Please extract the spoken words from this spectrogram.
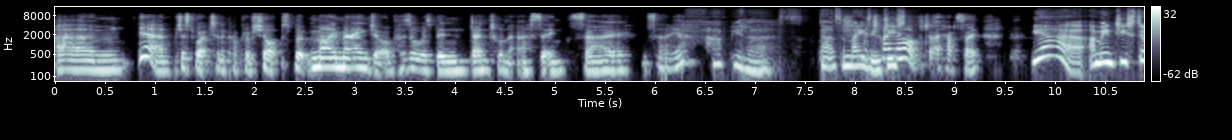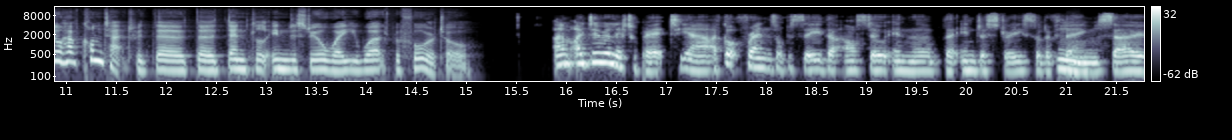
um, yeah, just worked in a couple of shops. But my main job has always been dental nursing. So so yeah. fabulous that's amazing Which I loved, I have to say. yeah i mean do you still have contact with the the dental industry or where you worked before at all Um, I do a little bit, yeah. I've got friends, obviously, that are still in the the industry sort of Mm. thing. So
